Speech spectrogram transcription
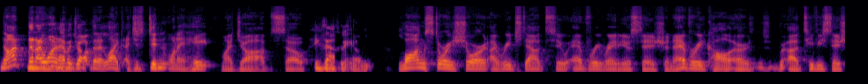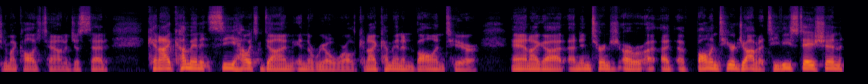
Not that I want to have a mm. job that I liked. I just didn't want to hate my job. So exactly you know, long story short, I reached out to every radio station, every call or uh, TV station in my college town, and just said, "Can I come in and see how it's done in the real world? Can I come in and volunteer?" And I got an intern or a, a- a volunteer job at a TV station,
